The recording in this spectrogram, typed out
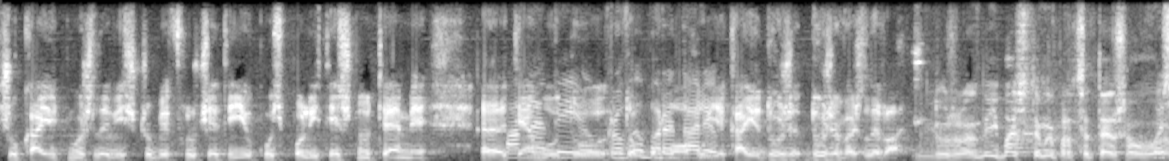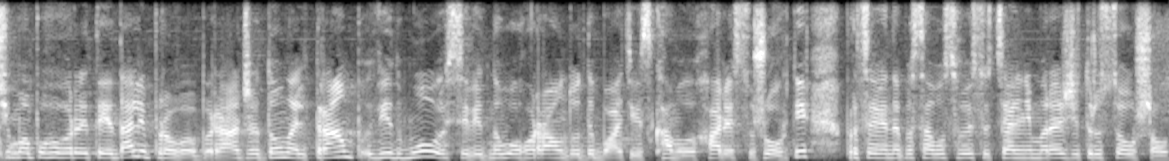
шукають можливість, щоб включити якусь політичну тему, е, Пане тему Андрію, до про вибори допомоги, далі. яка є дуже дуже важлива. Дуже і бачите, ми про це теж говоримо. Хочемо поговорити і далі про вибори, адже Дональд Трамп відмовився від нового раунду дебатів із Камалою Харріс у жовтні. Про це він написав у своїй соціальній мережі True Social.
